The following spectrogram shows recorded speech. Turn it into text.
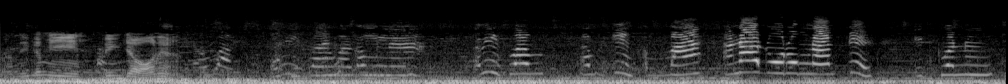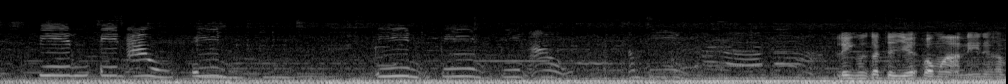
ฝั่งนี้ก็มีลิงจ๋อเนี่ย ลิงมันก็จะเยอะประมาณนี้นะครับ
